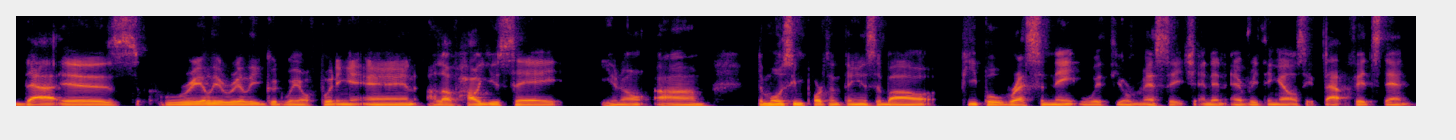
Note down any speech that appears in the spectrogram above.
That is really really good way of putting it. And i love how you say you know um the most important thing is about people resonate with your message and then everything else. If that fits then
